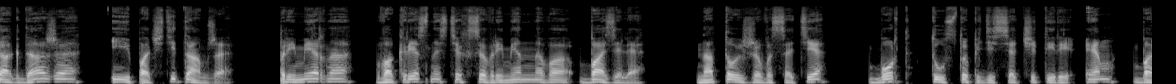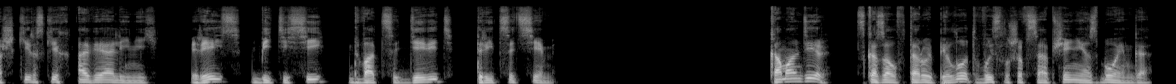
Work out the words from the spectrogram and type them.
Тогда же и почти там же, примерно в окрестностях современного Базеля, на той же высоте, борт Ту-154М башкирских авиалиний, рейс BTC-2937. «Командир», — сказал второй пилот, выслушав сообщение с Боинга,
